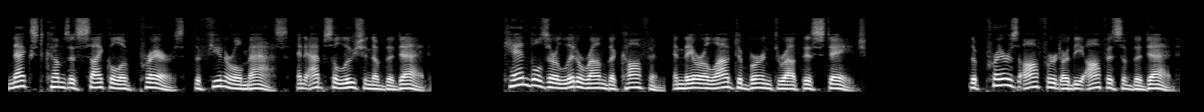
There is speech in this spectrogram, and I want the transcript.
Next comes a cycle of prayers, the funeral mass, and absolution of the dead. Candles are lit around the coffin, and they are allowed to burn throughout this stage. The prayers offered are the office of the dead.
